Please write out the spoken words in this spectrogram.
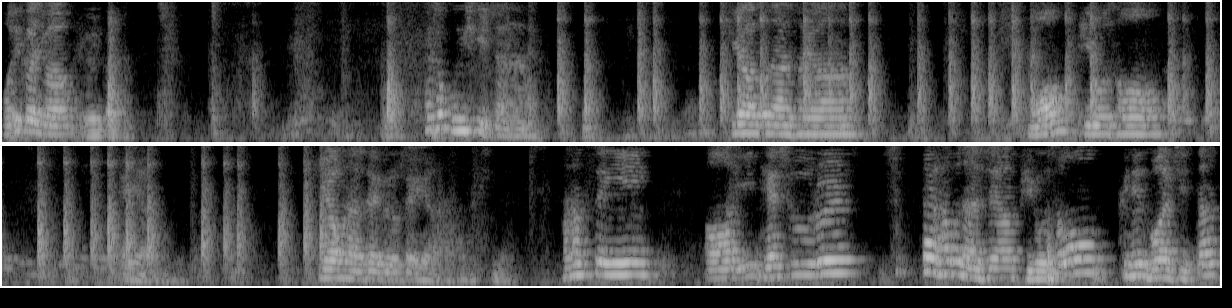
어디까지 가요? 여기까지. 해석 공식이 있잖아요. 비하고 나서야 뭐 비로소 A야. 비하고 나서야 비로소 A야. 한 학생이 어, 이 대수를 숙달하고 나서야 비로소 그는 뭐 할 수 있다?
